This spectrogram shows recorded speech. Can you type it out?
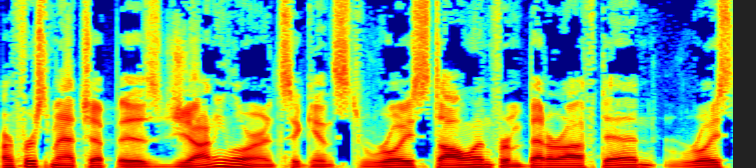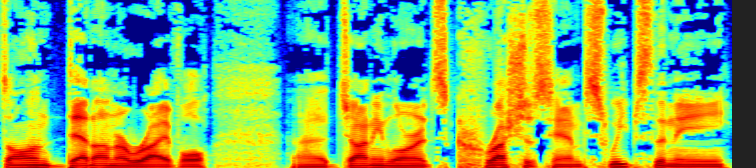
Our first matchup is Johnny Lawrence against Roy Stalin from Better Off Dead. Roy Stalin dead on arrival. Uh, Johnny Lawrence crushes him, sweeps the knee,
